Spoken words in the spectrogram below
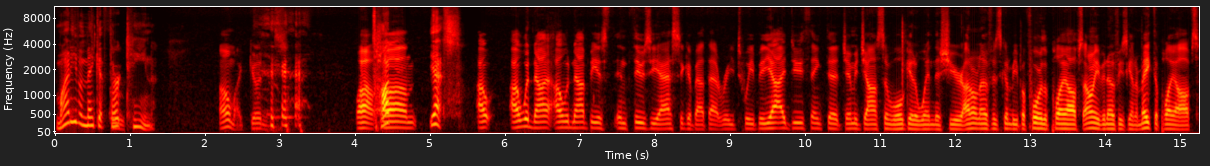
Might even make it 13. Ooh. Oh my goodness! wow. Top, um, yes. I I would not I would not be as enthusiastic about that retweet, but yeah, I do think that Jimmie Johnson will get a win this year. I don't know if it's going to be before the playoffs. I don't even know if he's going to make the playoffs,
